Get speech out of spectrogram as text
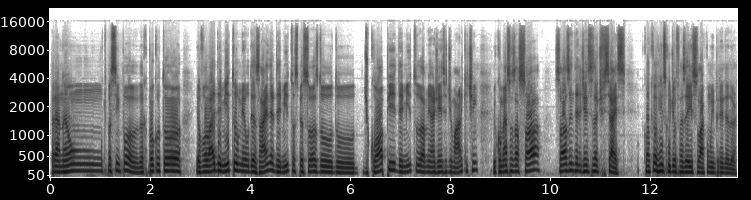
para não, tipo assim, pô, daqui a pouco eu tô, eu vou lá e demito o meu designer, demito as pessoas do, do de copy, demito a minha agência de marketing e começo a usar só só as inteligências artificiais. Qual que é o risco de eu fazer isso lá como empreendedor?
